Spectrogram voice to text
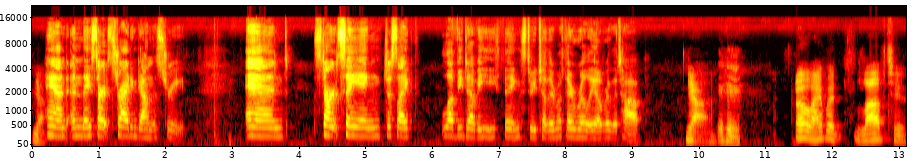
yeah. hand and they start striding down the street and start saying just like lovey-dovey things to each other, but they're really over the top. Yeah. hmm Oh, I would love to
